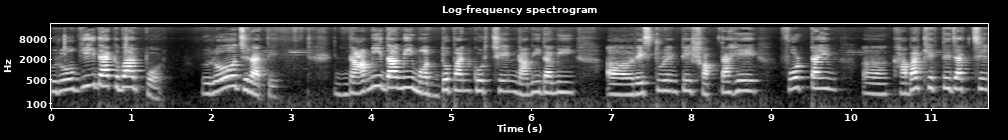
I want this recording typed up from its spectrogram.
রোগী দেখবার পর, রোজ রাতে নামি দামি মদ্যপান করছেন, নামি দামি রেস্টুরেন্টে সপ্তাহে ফোর টাইম খাবার খেতে যাচ্ছেন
